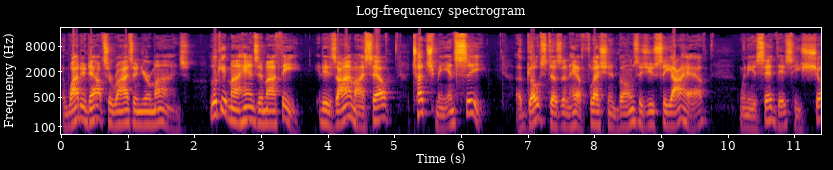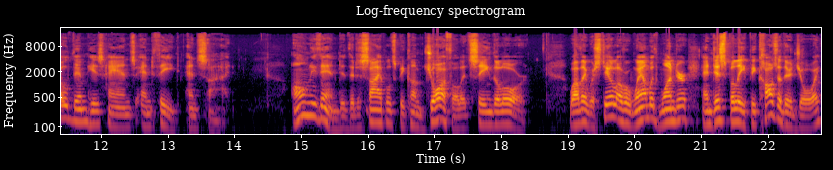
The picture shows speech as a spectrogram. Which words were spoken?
And why do doubts arise in your minds? Look at my hands and my feet. It is I myself. Touch me and see. A ghost doesn't have flesh and bones, as you see I have. When he had said this, he showed them his hands and feet and sighed. Only then did the disciples become joyful at seeing the Lord. While they were still overwhelmed with wonder and disbelief because of their joy,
